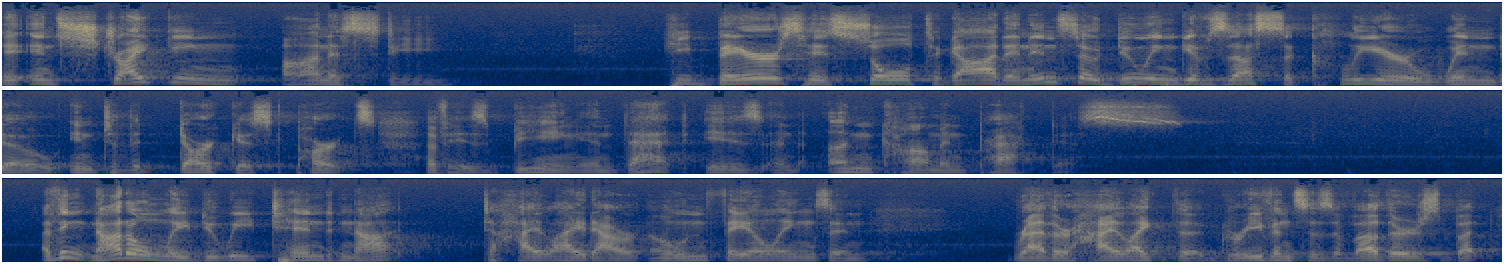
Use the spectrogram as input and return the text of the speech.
In striking honesty, he bares his soul to God, and in so doing, gives us a clear window into the darkest parts of his being, and that is an uncommon practice. I think not only do we tend not to highlight our own failings and rather highlight the grievances of others. But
